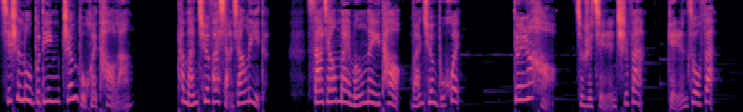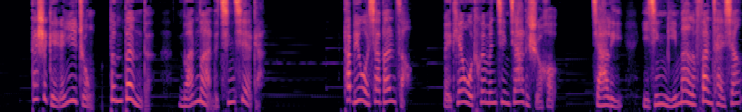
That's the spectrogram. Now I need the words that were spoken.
其实陆布丁真不会套狼，他蛮缺乏想象力的，撒娇卖萌那一套完全不会。对人好就是请人吃饭，给人做饭，但是给人一种笨笨的、暖暖的亲切感。他比我下班早，每天我推门进家的时候，家里已经弥漫了饭菜香。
